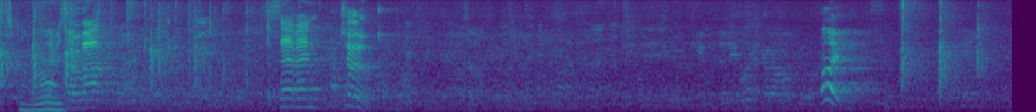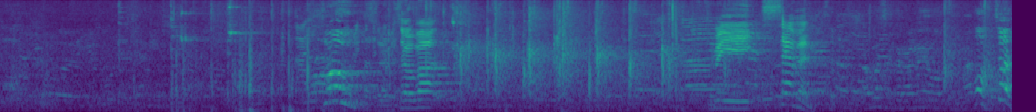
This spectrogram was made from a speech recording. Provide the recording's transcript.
It's gone long. Seven. Two. Hey! Go! Service over. Three. Seven. Oh, turn!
